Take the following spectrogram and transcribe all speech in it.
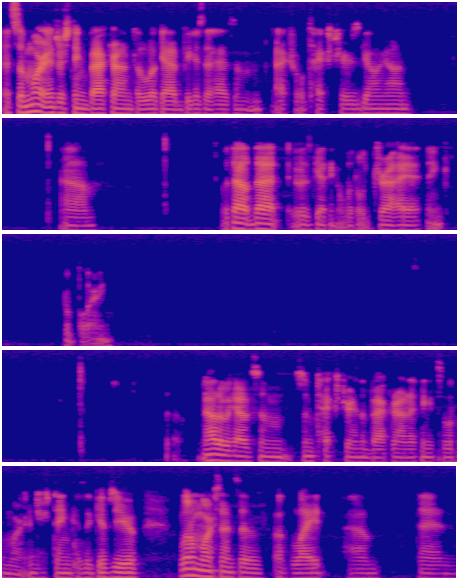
it's a more interesting background to look at because it has some actual textures going on. Um, without that, it was getting a little dry, I think. A little boring. So now that we have some, some texture in the background, I think it's a little more interesting because it gives you a little more sense of, of light um, than,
